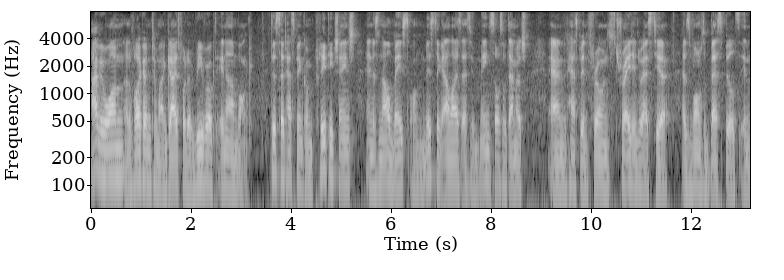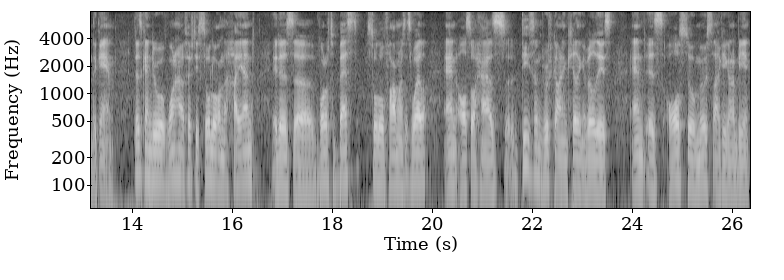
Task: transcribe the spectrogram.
Hi everyone and welcome to my guide for the reworked Inna Monk. This set has been completely changed and is now based on Mystic Allies as your main source of damage and it has been thrown straight into S tier as one of the best builds in the game. This can do 150 solo on the high end, it is uh, one of the best solo farmers as well and also has uh, decent rift guarding killing abilities and is also most likely gonna be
